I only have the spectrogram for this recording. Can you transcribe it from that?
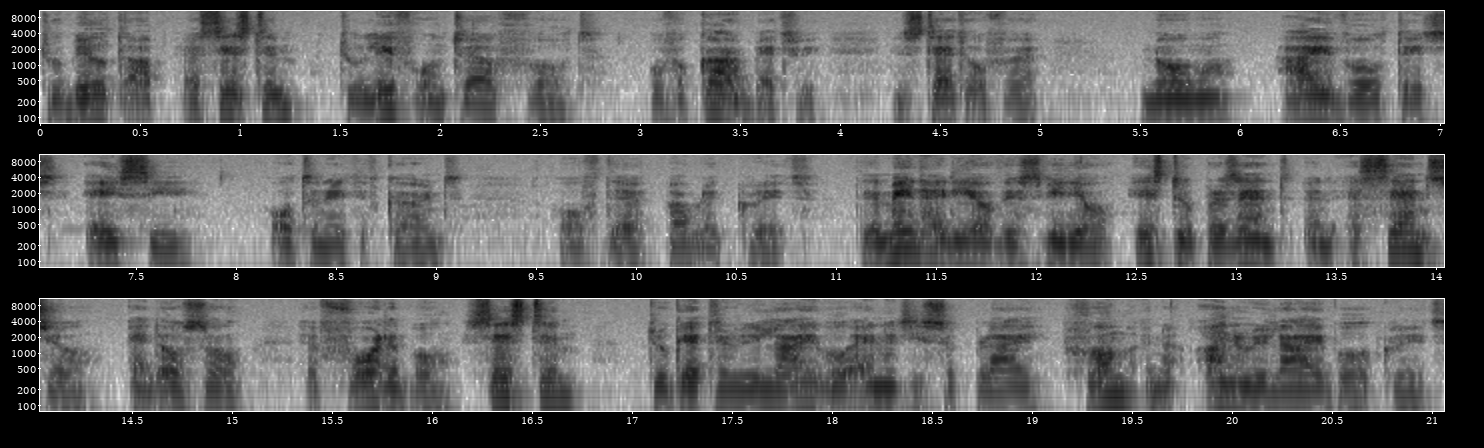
to build up a system to live on 12 volt of a car battery instead of a normal high voltage AC alternative current of the public grid. The main idea of this video is to present an essential and also affordable system to get a reliable energy supply from an unreliable grid.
